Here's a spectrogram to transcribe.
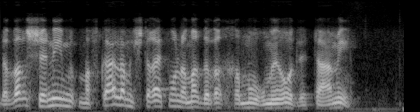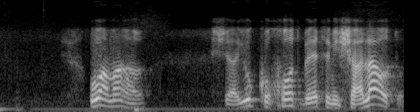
דבר שני, מפכ"ל המשטרה אתמול אמר דבר חמור מאוד, לטעמי. הוא אמר שהיו כוחות, בעצם היא שאלה אותו,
